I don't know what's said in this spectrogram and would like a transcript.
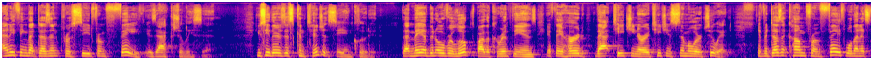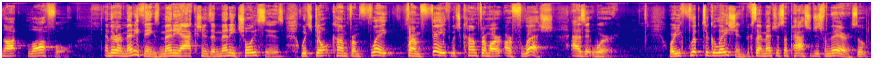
anything that doesn't proceed from faith is actually sin. You see, there's this contingency included that may have been overlooked by the Corinthians if they heard that teaching or a teaching similar to it. If it doesn't come from faith, well, then it's not lawful. And there are many things, many actions, and many choices which don't come from, faith, which come from our, our flesh, as it were. Or you flip to Galatians, because I mentioned some passages from there. So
